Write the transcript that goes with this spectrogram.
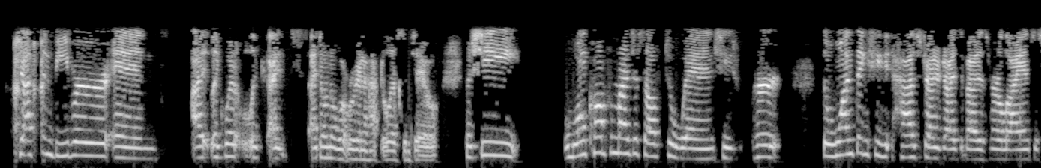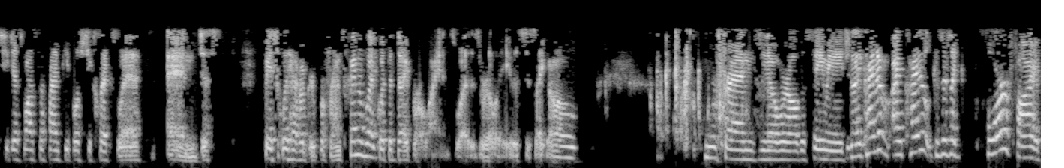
Justin Bieber and I like what like I I don't know what we're gonna have to listen to. But she won't compromise herself to win. She's her the one thing she has strategized about is her alliance is she just wants to find people she clicks with and just basically have a group of friends. Kind of like what the diaper alliance was really. It was just like, oh we're friends, you know, we're all the same age. And I kind of I kind of because there's like four or five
